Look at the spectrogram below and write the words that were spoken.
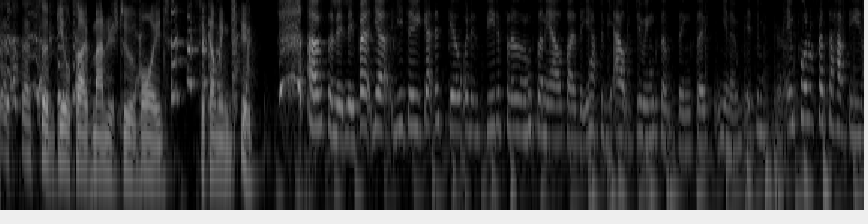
That's, that's a guilt I've managed to avoid succumbing to. Absolutely. But yeah, you do you get this guilt when it's beautiful and sunny outside that you have to be out doing something. So, you know, it's im- important for us to have these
